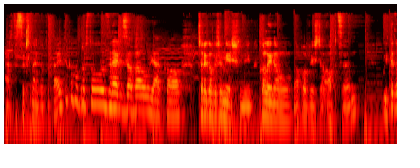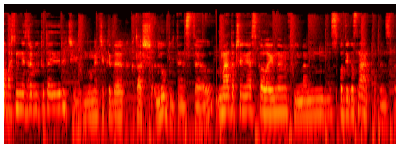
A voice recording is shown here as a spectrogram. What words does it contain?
artystycznego tutaj, tylko po prostu zrealizował jako szeregowy rzemieślnik kolejną opowieść o obcym. I tego właśnie nie zrobił tutaj Ritchie. W momencie, kiedy ktoś lubi ten styl, ma do czynienia z kolejnym filmem spod jego znaku, więc to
